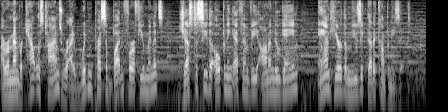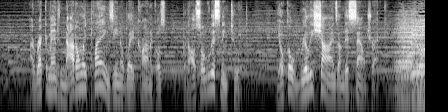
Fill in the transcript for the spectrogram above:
I remember countless times where I wouldn't press a button for a few minutes just to see the opening FMV on a new game and hear the music that accompanies it. I recommend not only playing Xenoblade Chronicles, but also listening to it. Yoko really shines on this soundtrack.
